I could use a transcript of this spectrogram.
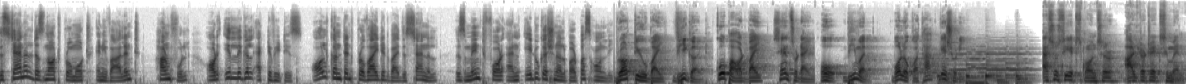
This channel does not promote any violent, harmful, or illegal activities. All content provided by this channel is meant for an educational purpose only. To you by V-Guard co powered by Sensodyne ও ভিমল বলো কথা কেশরী অ্যাসোসিয়েট স্পন্সর আল্ট্রাটেক সিমেন্ট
